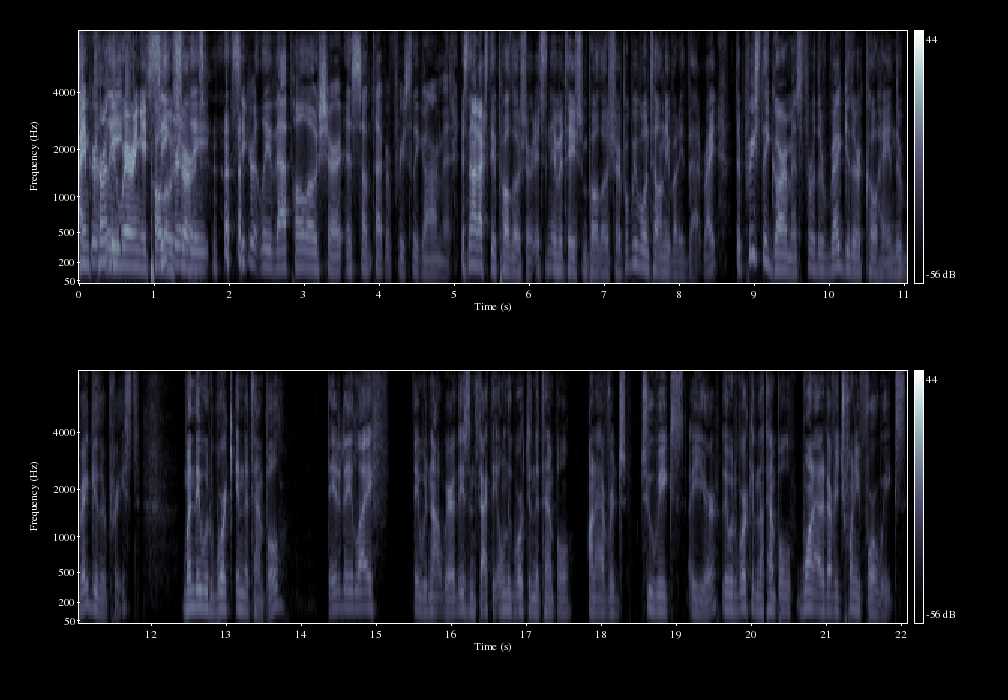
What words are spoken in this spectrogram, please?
I am currently wearing a polo secretly- shirt. secretly, that polo shirt is some type of priestly garment. It's not actually a polo shirt, it's an imitation polo shirt, but we won't tell anybody that, right? The priestly garments for the regular Kohen, the regular priest, when they would work in the temple, day to day life, they would not wear these. In fact, they only worked in the temple on average two weeks a year. They would work in the temple one out of every 24 weeks.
